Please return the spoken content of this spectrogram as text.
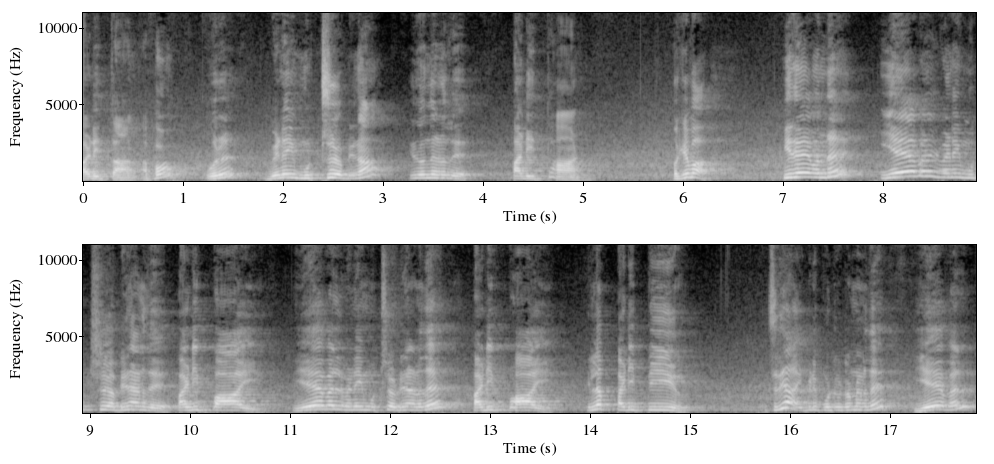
படித்தான். அப்போது ஒரு வினை முற்று அப்படின்னா இது வந்து என்னது? படித்தான். ஓகேவா இதே வந்து ஏவல் வினை முற்று அப்படின்னா என்னது? படிப்பாய். ஏவல் வினை முற்று அப்படின்னா என்னது? படிப்பாய். இல்லை படிப்பீர். சரியா? இப்படி போட்டுக்கிட்டோம்னா என்னது? ஏவல்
